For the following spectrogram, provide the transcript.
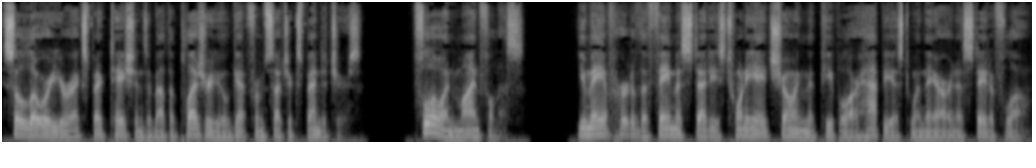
So lower your expectations about the pleasure you'll get from such expenditures. Flow and mindfulness. You may have heard of the famous studies 28 showing that people are happiest when they are in a state of flow.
